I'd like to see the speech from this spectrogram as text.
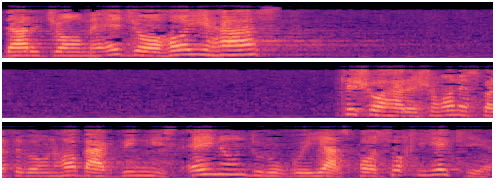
در جامعه جاهایی هست که شوهر شما نسبت به اونها بدبین نیست. عین اون دروغگویی است. پاسخ یکیه.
